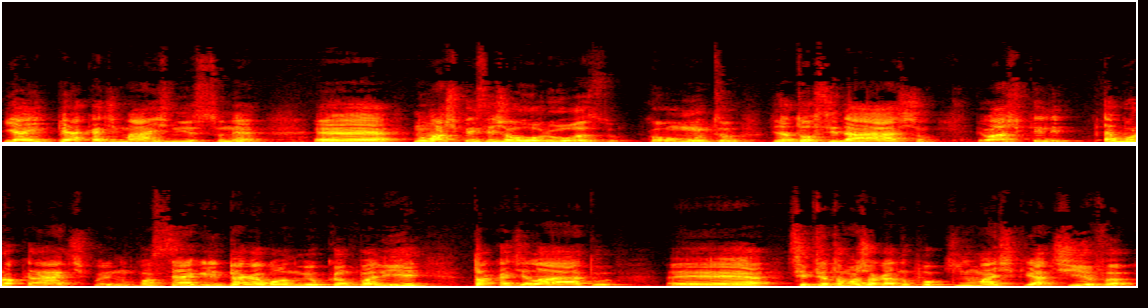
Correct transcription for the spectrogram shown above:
e aí peca demais nisso, né? É, não acho que ele seja horroroso, como muito da torcida acham. Eu acho que ele é burocrático, ele não consegue. Ele pega a bola no meu campo ali, toca de lado, é, se tenta uma jogada um pouquinho mais criativa,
